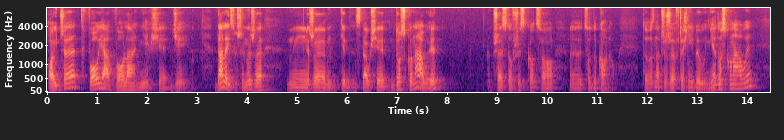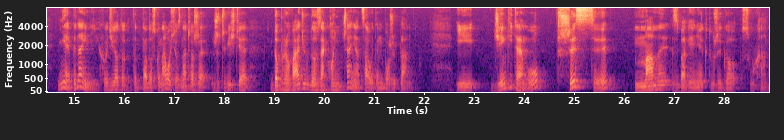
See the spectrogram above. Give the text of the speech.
Ojcze, Twoja wola niech się dzieje. Dalej słyszymy, że, mm, że kiedy stał się doskonały przez to wszystko, co, e, co dokonał. To znaczy, że wcześniej był niedoskonały? Nie, bynajmniej. Chodzi o to, ta, ta doskonałość oznacza, że rzeczywiście doprowadził do zakończenia cały ten Boży plan. I Dzięki temu wszyscy mamy zbawienie, którzy go słuchamy.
